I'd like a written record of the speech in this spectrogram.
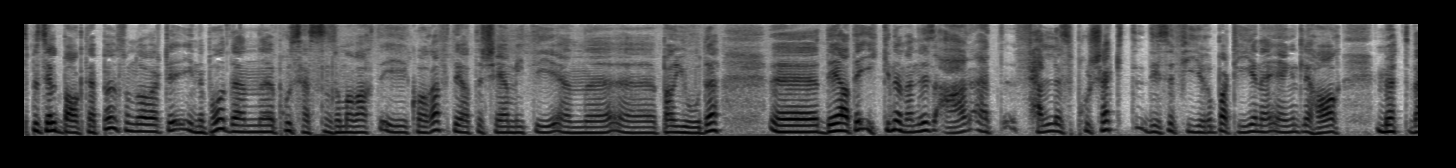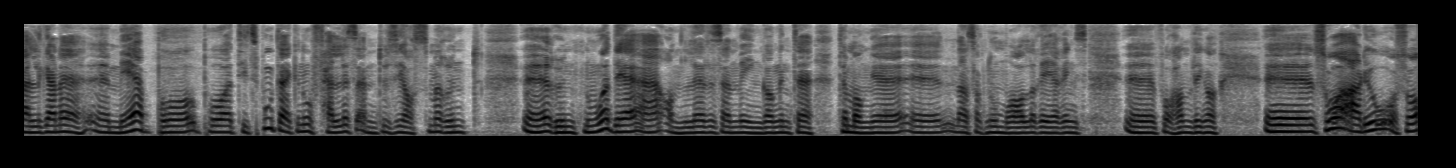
spesielt bakteppet, som du har vært inne på. Den eh, prosessen som har vært i KrF, det at det skjer midt i en uh, periode. Uh, det at det ikke nødvendigvis er et felles prosjekt disse fire partiene egentlig har møtt velgerne uh, med på, på, et tidspunkt. Det er ikke noe felles entusiasme rundt, rundt noe. Det er annerledes enn ved inngangen til, til mange nær sagt normale regjeringsforhandlinger. Eh, så er det jo også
